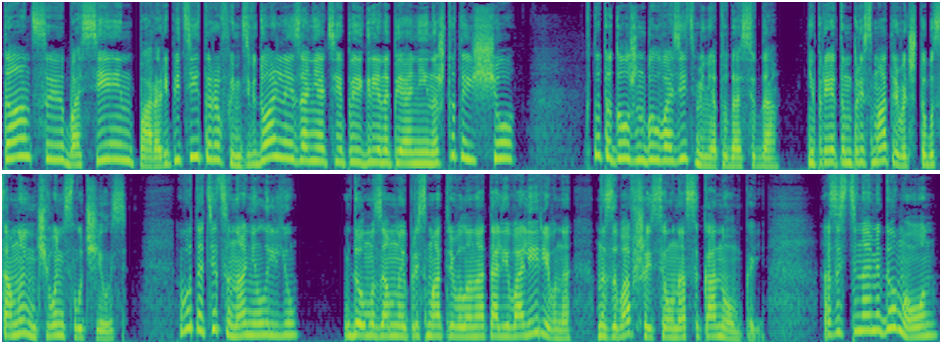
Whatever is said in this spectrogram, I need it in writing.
Танцы, бассейн, пара репетиторов, индивидуальные занятия по игре на пианино, что-то еще. Кто-то должен был возить меня туда-сюда и при этом присматривать, чтобы со мной ничего не случилось. Вот отец и нанял Илью. Дома за мной присматривала Наталья Валерьевна, называвшаяся у нас экономкой. А за стенами дома он.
